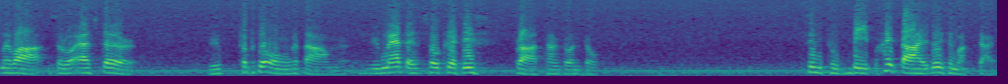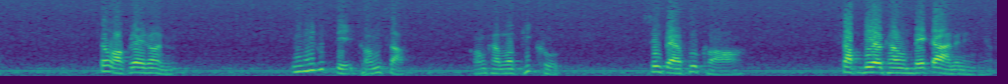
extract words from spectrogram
ไม่ว่าโซโรแอสเตอร์ หรือพระพุทธองค์ก็ตามนะหรือแม้แต่โซเครติส ปราชญ์ทางตะวันตก ซึ่งถูกบีบให้ตายด้วยสมัครใจ ต้องออกเร่ร่อนมีนิพุติของศัพท์ของคำว่าพิกขุซึ่งแปลผู้ขอศัพท์เดียวคำเบกานั่นเองครับ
